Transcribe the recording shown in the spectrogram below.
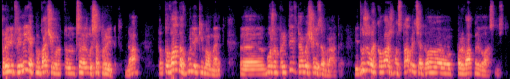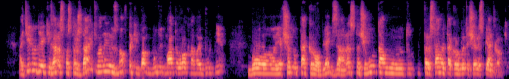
Привід війни, як ми бачимо, то це лише привід. Да? Тобто влада в будь-який момент е, може прийти в тебе щось забрати. І дуже легковажно ставиться до приватної власності. А ті люди, які зараз постраждають, вони знов таки будуть мати урок на майбутнє. Бо якщо тут так роблять зараз, то чому там е, тут перестануть так робити через 5 років?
